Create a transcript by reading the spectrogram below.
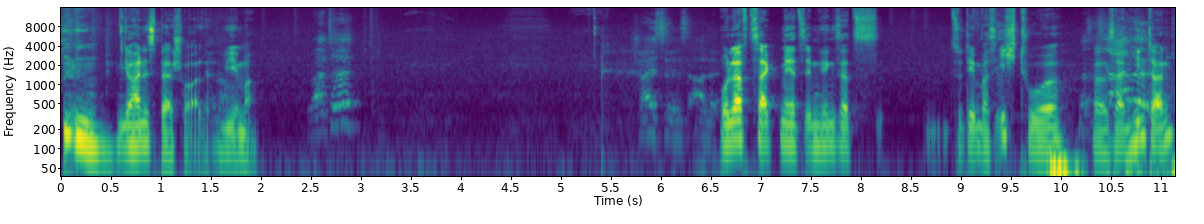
Johannisbeerschorle, wie immer. Warte. Scheiße ist alle. Olaf zeigt mir jetzt im Gegensatz zu dem, was ich tue, äh, seinen Hintern.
